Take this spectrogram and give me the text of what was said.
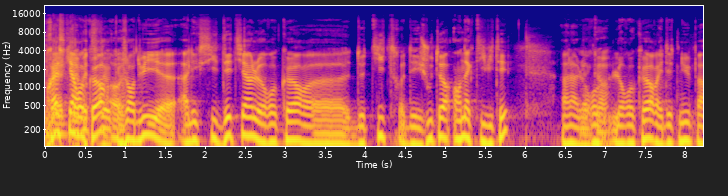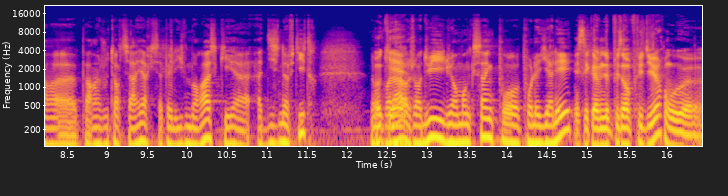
Presque un record. Aujourd'hui, euh, Alexis détient le record euh, de titres des jouteurs en activité. Voilà, le, re- D'accord. le record est détenu par, euh, par un jouteur de serrière qui s'appelle Yves Moras, qui est à, à 19 titres. Donc voilà, aujourd'hui, il lui en manque 5 pour, pour l'égaler. Et c'est quand même de plus en plus dur ou, euh,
